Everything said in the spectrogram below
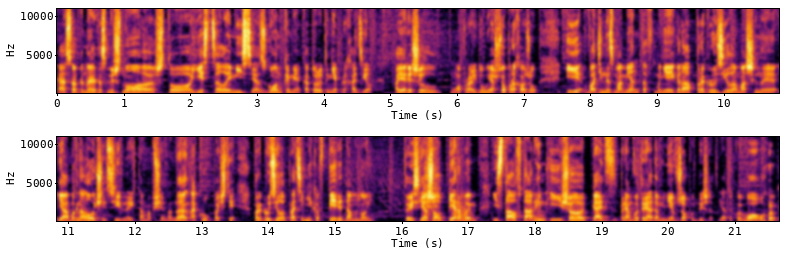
Особенно это смешно, что есть целая миссия с гонками, которую ты не проходил. А я решил, ну, а пройду, я все прохожу. И в один из моментов мне игра прогрузила машины... Я обогнал очень сильно их там вообще, на, на- на круг почти. Прогрузила противников передо мной. То есть я шел первым и стал вторым, и еще пять прям вот рядом мне в жопу дышат. Я такой, воу.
